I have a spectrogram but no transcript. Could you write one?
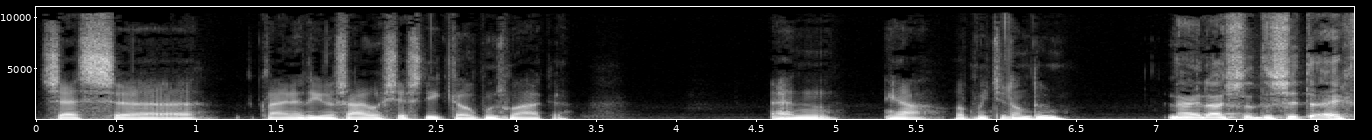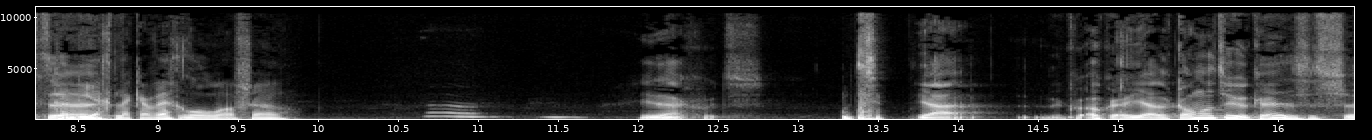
zes eh, kleine dinosaurusjes die ik dood moest maken. En ja, wat moet je dan doen? Nee, luister, er zitten echt... Kan eh, niet echt lekker wegrollen of zo. Ja, goed. Ja, oké, ja, dat kan natuurlijk. Hè. Dat is eh,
